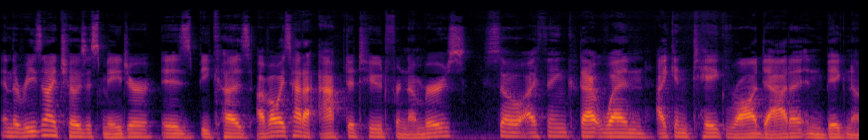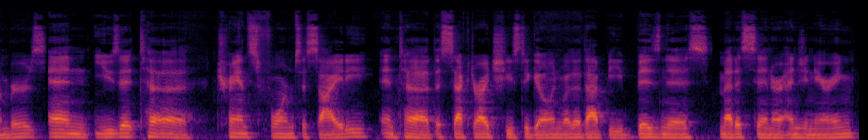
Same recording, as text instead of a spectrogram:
And the reason I chose this major is because I've always had an aptitude for numbers. So I think that when I can take raw data in big numbers and use it to transform society into the sector I choose to go in, whether that be business, medicine, or engineering.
